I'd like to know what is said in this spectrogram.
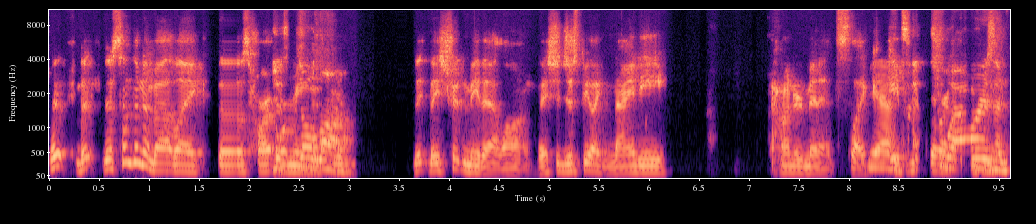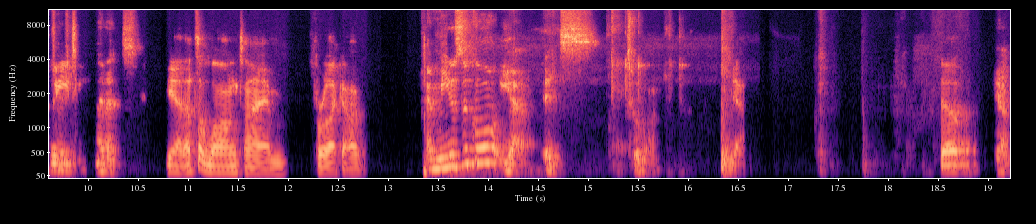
There- there- There's something about like those just heartwarming. so long. They, they shouldn't be that long. They should just be like 90, 100 minutes. Like Yeah. It's like two hours and 15 minutes. Yeah, that's a long time for like a. A musical, yeah, it's too long. The Yeah.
